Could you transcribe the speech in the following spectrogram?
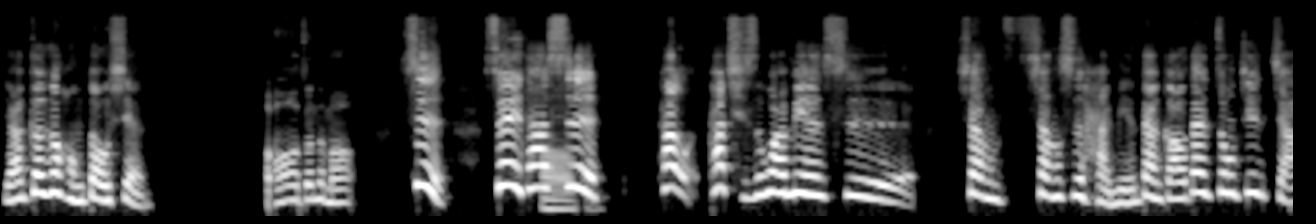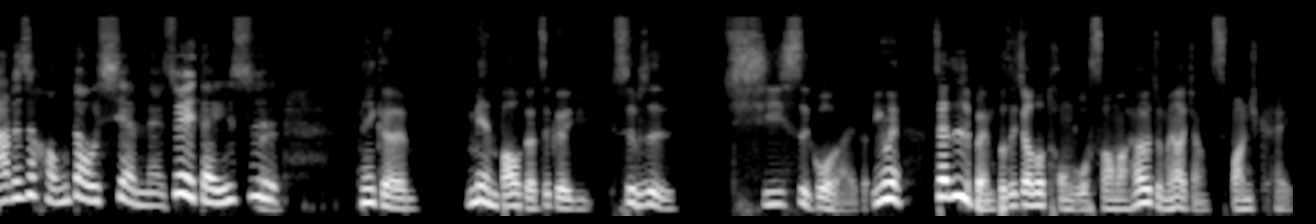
羊羹跟红豆馅。哦，真的吗？是，所以它是。哦它它其实外面是像像是海绵蛋糕，但中间夹的是红豆馅呢，所以等于是那个面包的这个是不是稀释过来的？因为在日本不是叫做铜锣烧吗？他为什么要讲 sponge cake？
